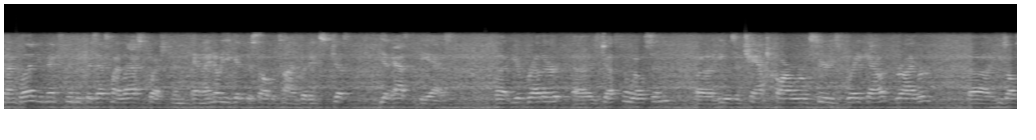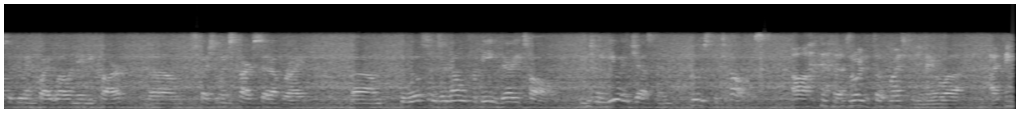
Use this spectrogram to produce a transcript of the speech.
And I'm glad you mentioned him because that's my last question, and I know you get this all the time, but it's just, it has to be asked. Uh, Your brother uh, is Justin Wilson. Uh, He was a Champ Car World Series breakout driver. Uh, He's also doing quite well in IndyCar, um, especially when his car's set up right. Um, The Wilsons are known for being very tall. Between you and Justin, who's the tallest? Uh, that's always a tough question, you know. Uh, I think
